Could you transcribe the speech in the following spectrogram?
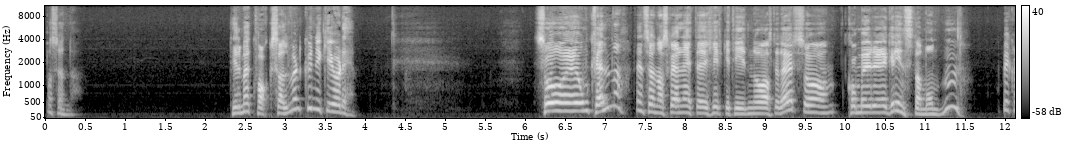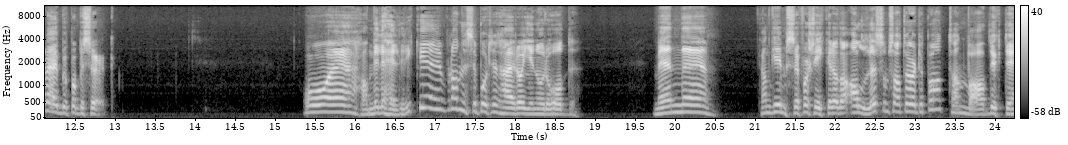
på søndag. Til og med kvakksalveren kunne ikke gjøre det. Så eh, om kvelden, da, den søndagskvelden etter kirketiden og alt det der, så kommer eh, Grinstadmonden ved Klæbu på besøk. Og eh, han ville heller ikke blande seg borti det her og gi noe råd. Men eh, Han Gimse forsikra da alle som satt og hørte på, at han var dyktig,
